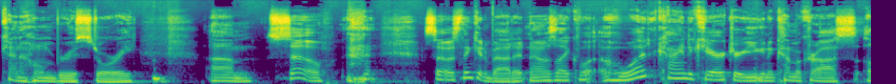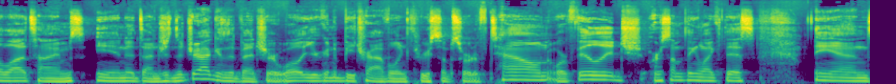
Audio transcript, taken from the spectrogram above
kind of homebrew story. Um, so, so I was thinking about it, and I was like, well, what kind of character are you going to come across a lot of times in a Dungeons and Dragons adventure? Well, you're going to be traveling through some sort of town or village or something like this, and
